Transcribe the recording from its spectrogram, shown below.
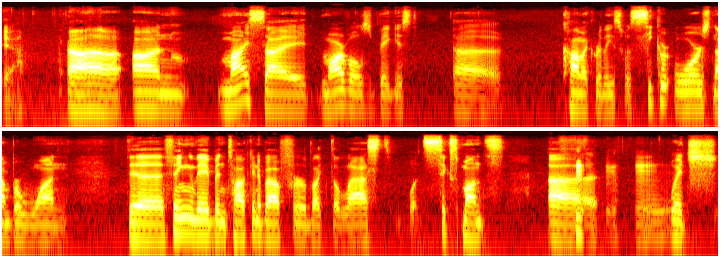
yeah. Uh, on my side, Marvel's biggest uh, comic release was Secret Wars number one. The thing they've been talking about for like the last what six months, uh, which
